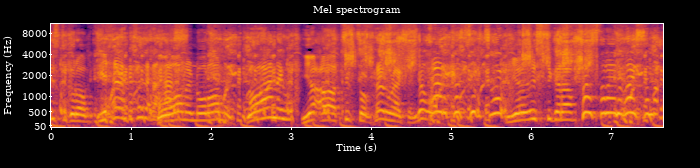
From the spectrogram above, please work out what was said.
instagram iyo شفتهم حير وناكسن يلا. يا إنستغرام. شاصر أنا هايسن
